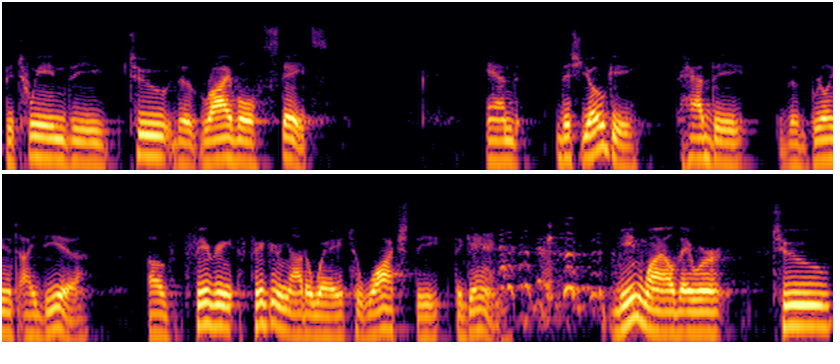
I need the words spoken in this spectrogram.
between the two, the rival states. And this yogi had the, the brilliant idea of figuring, figuring out a way to watch the, the game. Meanwhile, they were two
